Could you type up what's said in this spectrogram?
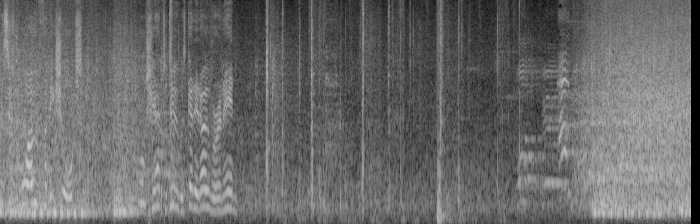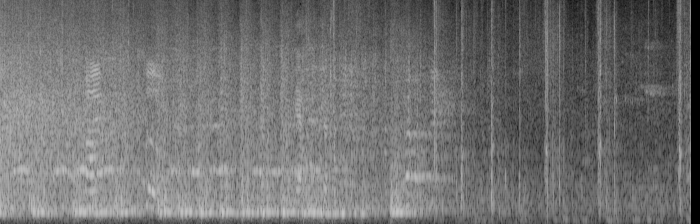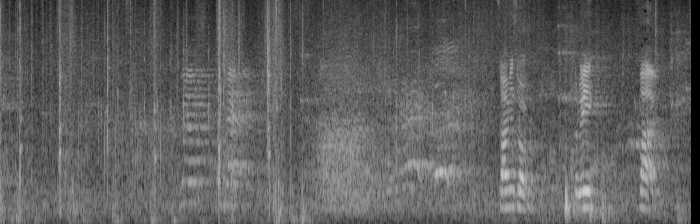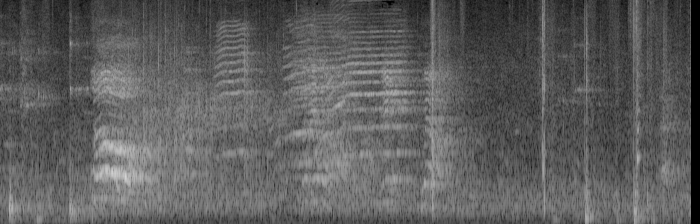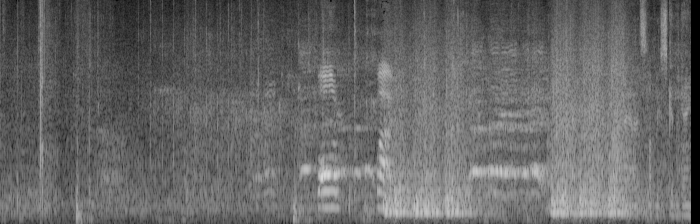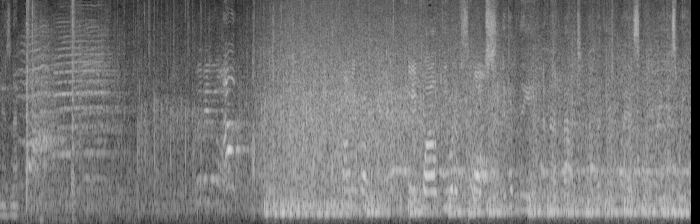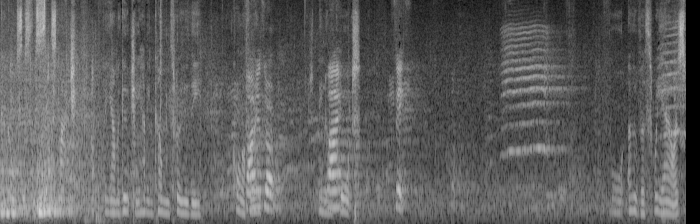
This is woefully short. She had to do was get it over and in. Service over. Three, five. Four, five. Lovely skill again, isn't it? Service over. Six, Well, you would have thought, given the amount of badminton that these players are playing this week, of course, this is the sixth match for Yamaguchi, having come through the qualifying. She's been on court for over three hours,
